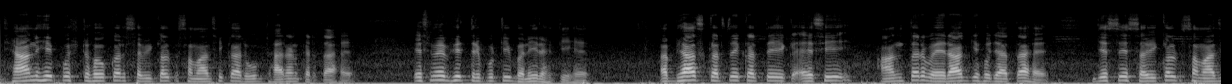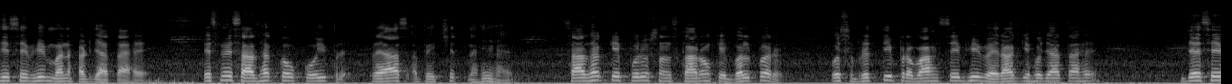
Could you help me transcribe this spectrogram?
ध्यान ही पुष्ट होकर सविकल्प समाधि का रूप धारण करता है। इसमें भी त्रिपुटी बनी रहती है। अभ्यास करते करते एक ऐसी आंतर वैराग्य हो जाता है, जिससे सविकल्प समाधि से भी मन हट जाता है। इसमें साधक को कोई प्रयास अपेक्षित नहीं है। साधक के पूर्व संस्कारों के बल पर उस वृत्ति प्रवाह से भी वैराग्य हो जाता है, जैसे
